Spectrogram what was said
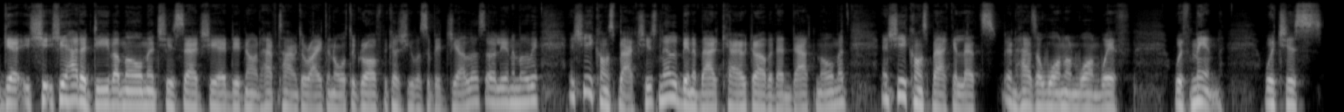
get. She she had a diva moment. She said she did not have time to write an autograph because she was a bit jealous early in the movie. And she comes back. She's never been a bad character other than that moment. And she comes back and lets and has a one on one with with Min, which is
